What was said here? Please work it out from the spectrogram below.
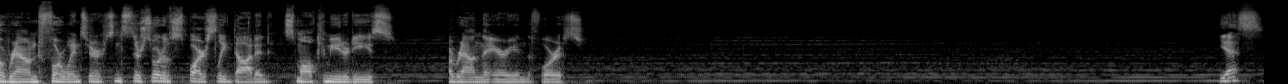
around Forwinter, since they're sort of sparsely dotted, small communities around the area in the forest. Yes.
